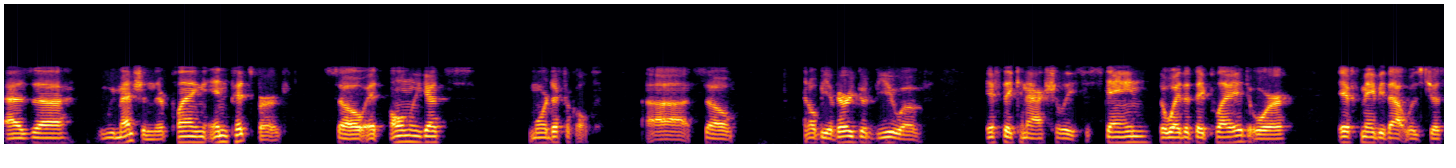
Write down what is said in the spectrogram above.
as uh, we mentioned, they're playing in Pittsburgh, so it only gets more difficult. Uh, so it'll be a very good view of if they can actually sustain the way that they played, or if maybe that was just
